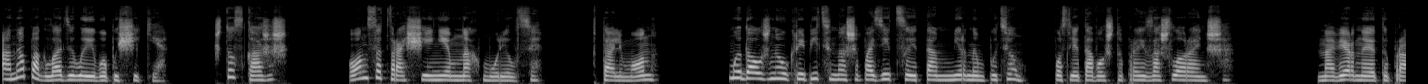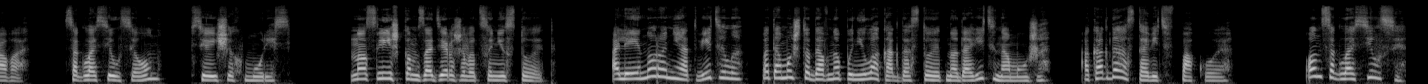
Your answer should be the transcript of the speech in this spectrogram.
Она погладила его по щеке. «Что скажешь?» Он с отвращением нахмурился. «В Тальмон?» «Мы должны укрепить наши позиции там мирным путем после того, что произошло раньше». «Наверное, ты права», — согласился он, все еще хмурясь. Но слишком задерживаться не стоит. А Лейнора не ответила, потому что давно поняла, когда стоит надавить на мужа, а когда оставить в покое. Он согласился,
